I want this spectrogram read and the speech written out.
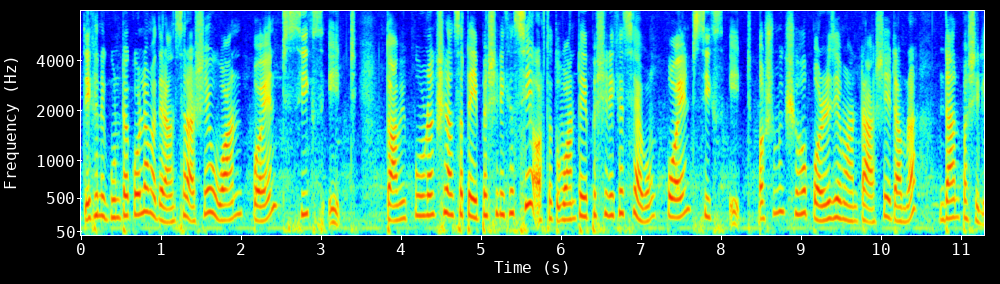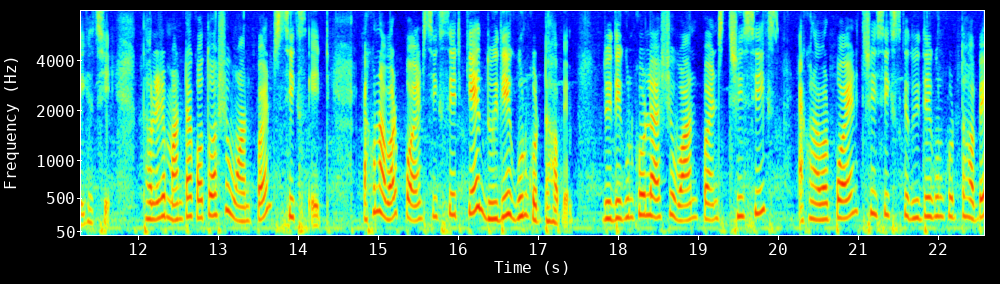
তো এখানে গুণটা করলে আমাদের আনসার আসে ওয়ান পয়েন্ট সিক্স এইট তো আমি পূর্ণাংশের আনসারটা এই পাশে রেখেছি, অর্থাৎ ওয়ানটা এই পাশে রেখেছি এবং পয়েন্ট সিক্স এইট দশমিক সহ পরের যে মানটা আসে, এটা আমরা ডান পাশে লিখেছি। তাহলে এর মানটা কত আসে? ওয়ান পয়েন্ট সিক্স এইট এখন আবার পয়েন্ট সিক্স এইটকে দুই দিয়ে গুণ করতে হবে। দুই দিয়ে গুণ করলে আসে ওয়ান পয়েন্ট থ্রি সিক্স এখন আবার পয়েন্ট থ্রি সিক্সকে দুই দিয়ে গুণ করতে হবে।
